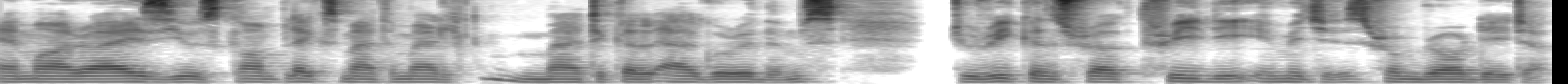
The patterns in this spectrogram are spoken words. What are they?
MRIs use complex mathematical algorithms to reconstruct 3D images from raw data.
